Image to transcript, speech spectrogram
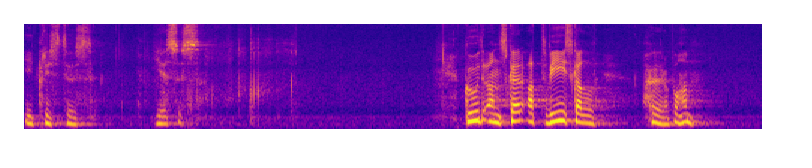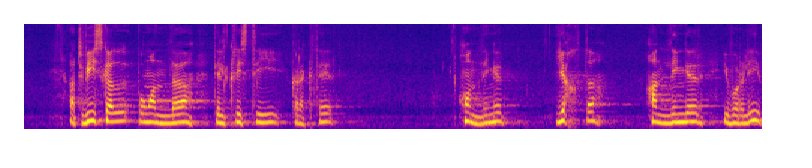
i Kristus Jesus. Gud ønsker at vi skal høre på ham. At vi skal forvandle til Kristi karakter. Handlinger, hjerte, handlinger i våre liv.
